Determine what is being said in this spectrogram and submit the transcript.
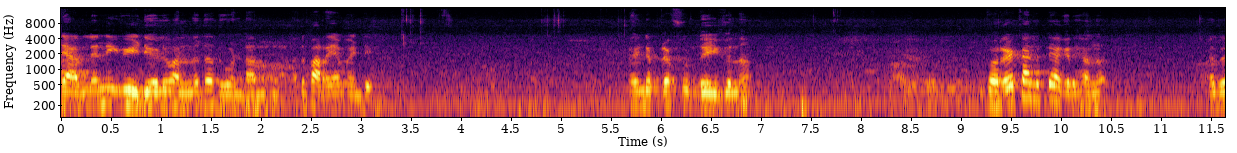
രാവിലെ തന്നെ ഈ വീഡിയോയിൽ വന്നത് അതുകൊണ്ടാണ്. അത് പറയാൻ വേണ്ടി. അതിന്റെ അപ്പുറം ഫുഡ് കഴിക്കുന്നു. കുറേ കാലത്തെ ആഗ്രഹമാണ്. അത്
